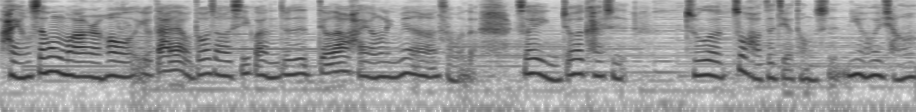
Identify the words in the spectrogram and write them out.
海洋生物吗？然后有大概有多少吸管就是丢到海洋里面啊什么的，所以你就会开始除了做好自己的同时，你也会想要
